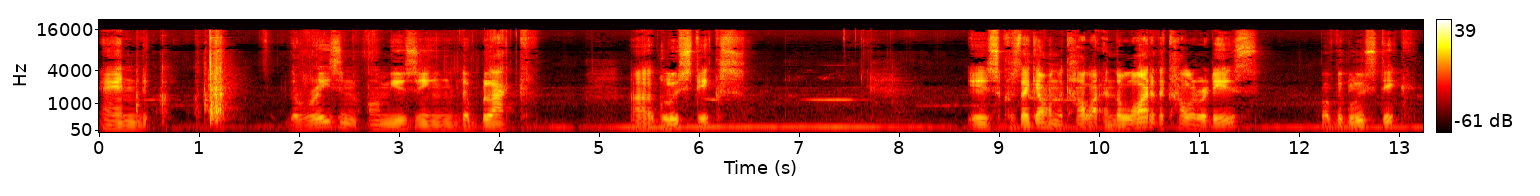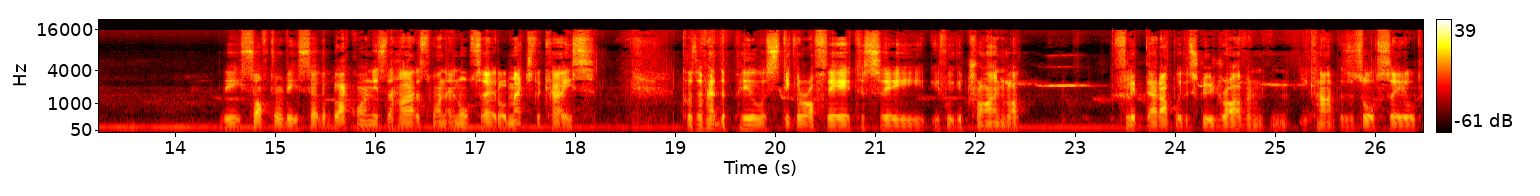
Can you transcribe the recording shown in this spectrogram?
And the reason I'm using the black uh, glue sticks is because they go on the color and the lighter the color it is of the glue stick the softer it is. So the black one is the hardest one and also it'll match the case because I've had to peel the sticker off there to see if we could try and like flip that up with a screwdriver and you can't because it's all sealed.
